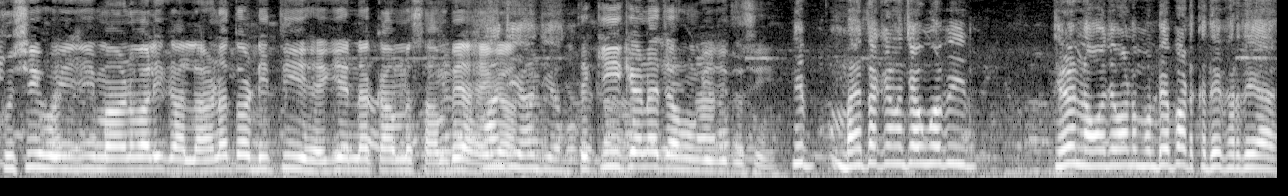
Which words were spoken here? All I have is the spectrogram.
ਖੁਸ਼ੀ ਹੋਈ ਜੀ ਮਾਣ ਵਾਲੀ ਗੱਲ ਆ ਹਨਾ? ਤੁਹਾਡੀ ਧੀ ਹੈਗੀ ਇੰਨਾ ਕੰਮ ਸੰਭਿਆ ਹਾਂਜੀ, ਹੈਗਾ ਹਾਂਜੀ, ਹਾਂਜੀ। ਤੇ ਕੀ ਕਹਿਣਾ ਚਾਹੋਗੇ ਜੀ ਤੁਸੀਂ? ਨਹੀਂ ਮੈਂ ਤਾਂ ਕਹਿਣਾ ਚਾਹੂੰਗਾ ਵੀ ਜਿਹੜੇ ਨੌਜਵਾਨ ਮੁੰਡੇ ਭਟਕਦੇ ਫਿਰਦੇ ਆ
